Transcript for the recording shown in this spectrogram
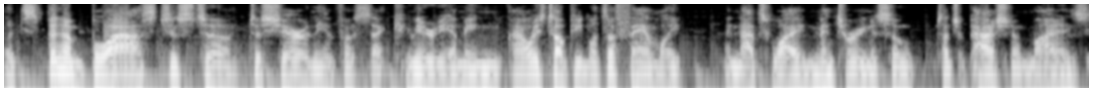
it's been a blast just to to share in the InfoSec community. I mean, I always tell people it's a family and that's why mentoring is so such a passion of mine. Is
